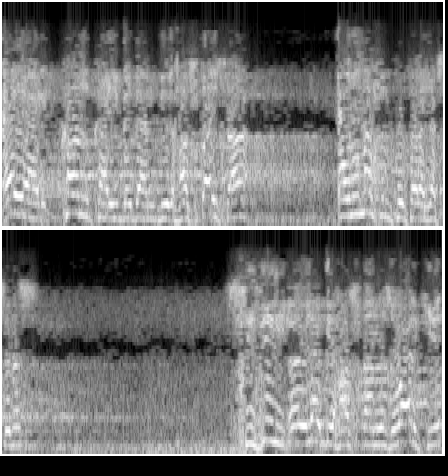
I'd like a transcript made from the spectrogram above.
eğer kan kaybeden bir hastaysa onu nasıl kurtaracaksınız? Sizin öyle bir hastanız var ki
